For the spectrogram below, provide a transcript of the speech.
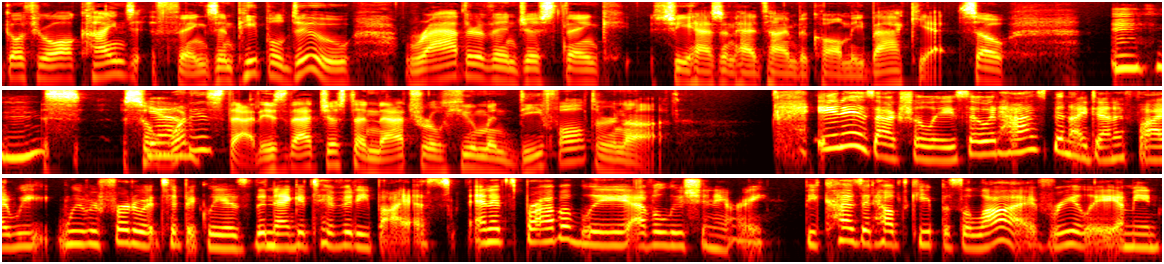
go through all kinds of things, and people do rather than just think she hasn't had time to call me back yet. So. Mm-hmm. So, yeah. what is that? Is that just a natural human default or not? It is actually. So it has been identified. We we refer to it typically as the negativity bias, and it's probably evolutionary because it helped keep us alive, really. I mean,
